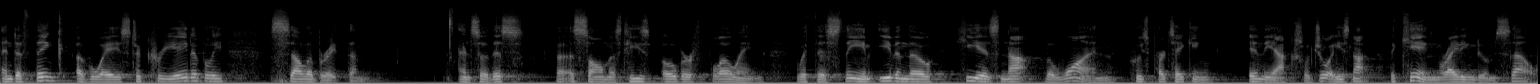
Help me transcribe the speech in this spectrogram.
and to think of ways to creatively celebrate them. And so this uh, a psalmist, he's overflowing with this theme, even though he is not the one who's partaking in the actual joy. He's not the king writing to himself.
